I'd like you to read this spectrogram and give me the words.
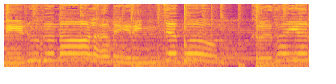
മെഴുകുനാളമെരിഞ്ഞ പോൽ ഹൃദയരാഗമൊഴിഞ്ഞു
